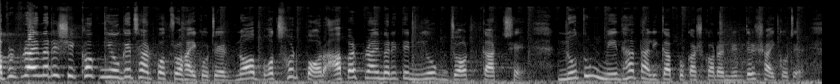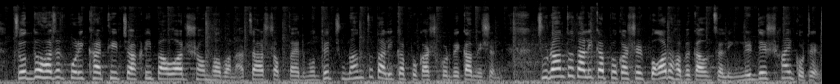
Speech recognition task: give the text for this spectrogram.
আপার প্রাইমারি শিক্ষক নিয়োগে ছাড়পত্র হাইকোর্টের ন বছর পর আপার প্রাইমারিতে নিয়োগ জট কাটছে। নতুন মেধা তালিকা প্রকাশ করার নির্দেশ হাইকোর্টের চোদ্দ হাজার পরীক্ষার্থীর চাকরি পাওয়ার সম্ভাবনা, চার সপ্তাহের মধ্যে চূড়ান্ত তালিকা প্রকাশ করবে কমিশন। চূড়ান্ত তালিকা প্রকাশের পর হবে কাউন্সেলিং নির্দেশ হাইকোর্টের।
